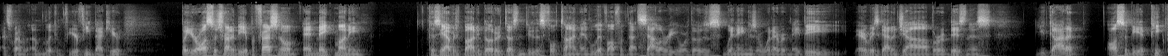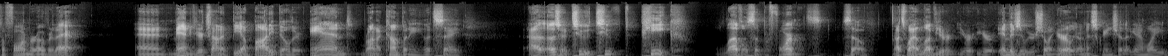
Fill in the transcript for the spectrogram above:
that's why I'm, I'm looking for your feedback here but you're also trying to be a professional and make money because the average bodybuilder doesn't do this full time and live off of that salary or those winnings or whatever it may be. Everybody's got a job or a business. You got to also be a peak performer over there. And man, if you're trying to be a bodybuilder and run a company, let's say, uh, those are two two peak levels of performance. So that's why I love your your your image that we were showing earlier. I'm going to screen share that again while you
